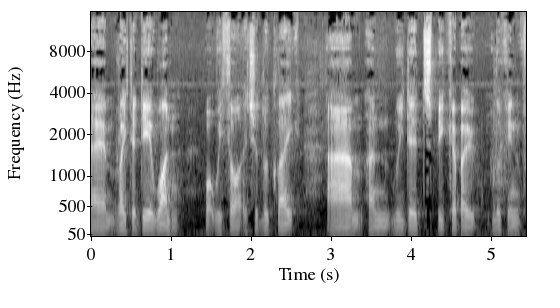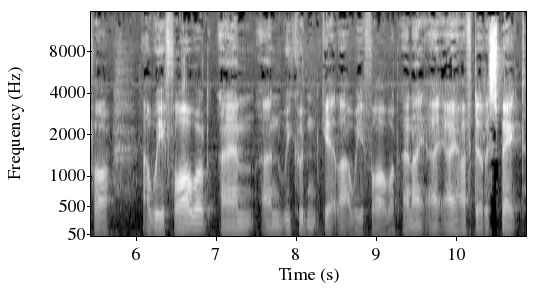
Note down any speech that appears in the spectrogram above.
um, right at day one, what we thought it should look like. Um, and we did speak about looking for a way forward, um, and we couldn't get that way forward. And I, I, I have to respect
